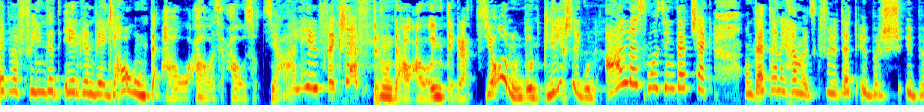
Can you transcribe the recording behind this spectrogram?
eben findet irgendwie, ja, und auch, auch, auch Sozialhilfegeschäfte und auch, auch Integration und, und Gleichstellung und alles muss in den Check. Und dort habe ich einmal das Gefühl, dort übersch über,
